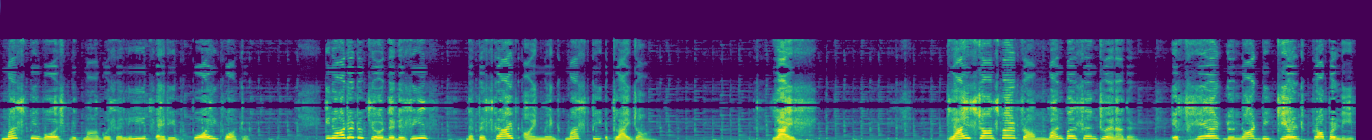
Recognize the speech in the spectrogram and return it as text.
must be washed with margosa leaves added boiled water. In order to cure the disease, the prescribed ointment must be applied on. Lice Lice transfer from one person to another. If hair do not be cared properly,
